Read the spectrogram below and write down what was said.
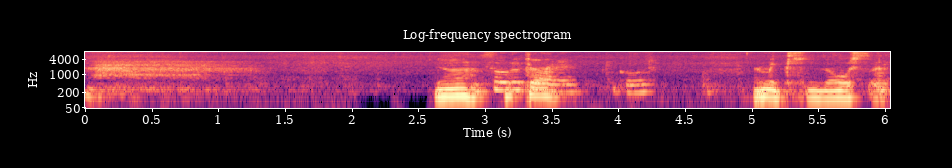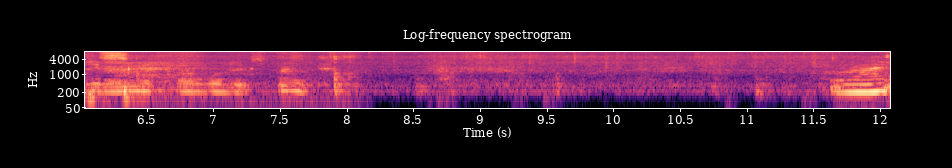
Yeah, It's all okay. recorded. Good. That makes no sense. Alright.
